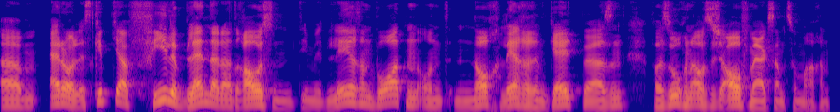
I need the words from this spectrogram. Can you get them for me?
Ähm, Errol, es gibt ja viele Blender da draußen, die mit leeren Worten und noch leeren Geldbörsen versuchen, auf sich aufmerksam zu machen.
